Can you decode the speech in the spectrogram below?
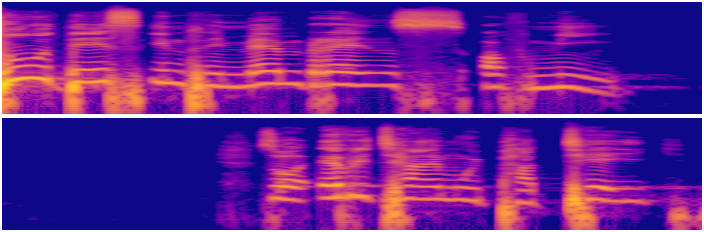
Do this in remembrance of me. So, every time we partake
